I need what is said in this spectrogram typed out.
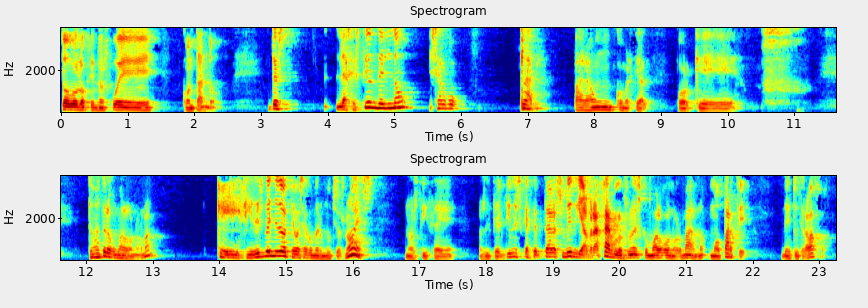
todo lo que nos fue contando. Entonces, la gestión del no es algo clave para un comercial, porque tómatelo como algo normal. Que si eres vendedor te vas a comer muchos noes, nos dice, nos dice él. Tienes que aceptar, asumir y abrazar los noes como algo normal, ¿no? como parte de tu trabajo.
